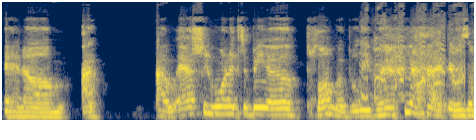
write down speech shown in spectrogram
And um, I, I actually wanted to be a plumber. Believe it or not, there was a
